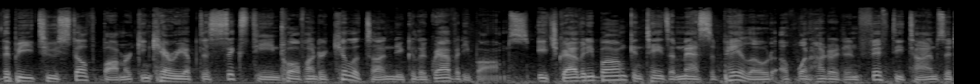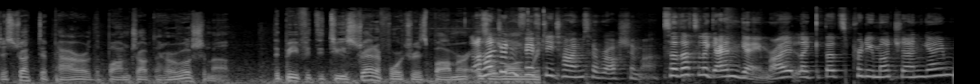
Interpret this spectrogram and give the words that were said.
The B-2 stealth bomber can carry up to 16 1200 kiloton nuclear gravity bombs. Each gravity bomb contains a massive payload of 150 times the destructive power of the bomb dropped on Hiroshima. The B-52 Stratofortress bomber is a 150 times Hiroshima. So that's like endgame, right? Like that's pretty much endgame.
